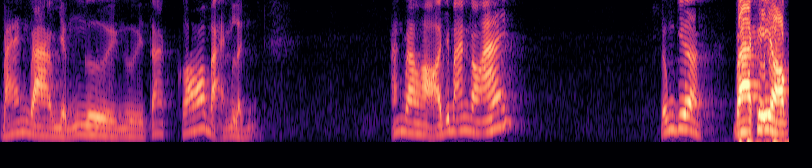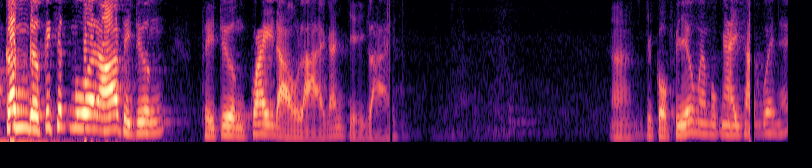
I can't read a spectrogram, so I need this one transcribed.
Bán vào những người người ta có bản lĩnh ăn vào họ chứ bán vào ai? Đúng chưa? Và khi họ cân được cái sức mua đó thị trường thị trường quay đầu lại các anh chị lại. À, cái cổ phiếu mà một ngày sau quên hết.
